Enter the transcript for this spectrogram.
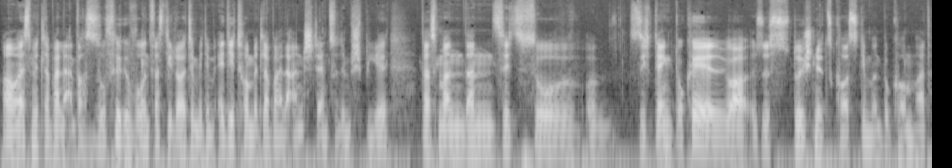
aber man ist mittlerweile einfach so viel gewohnt, was die Leute mit dem Editor mittlerweile anstellen zu dem Spiel, dass man dann sich so äh, sich denkt, okay, ja, es ist Durchschnittskost, die man bekommen hat.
